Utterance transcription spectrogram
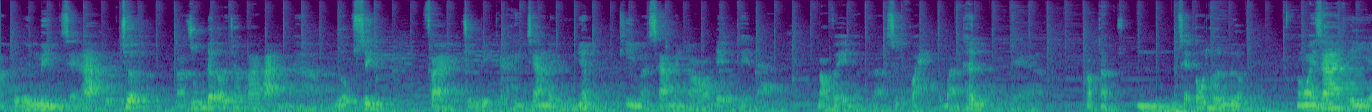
uh, của bên mình sẽ là hỗ trợ và giúp đỡ cho các bạn uh, học sinh phải chuẩn bị các hành trang đầy đủ nhất khi mà sang bên đó để có thể là bảo vệ được uh, sức khỏe của bản thân để học tập um, sẽ tốt hơn được. Và ngoài ra thì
